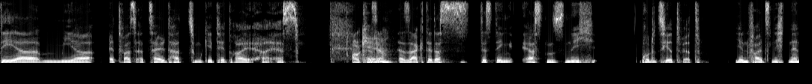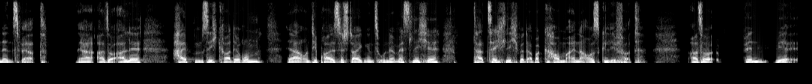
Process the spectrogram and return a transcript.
der mir etwas erzählt hat zum GT3 RS. Okay. Also, er sagte, dass das Ding erstens nicht produziert wird. Jedenfalls nicht nennenswert. Ja, also alle hypen sich gerade rum, ja, und die Preise steigen ins Unermessliche. Tatsächlich wird aber kaum einer ausgeliefert. Also wenn wir,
